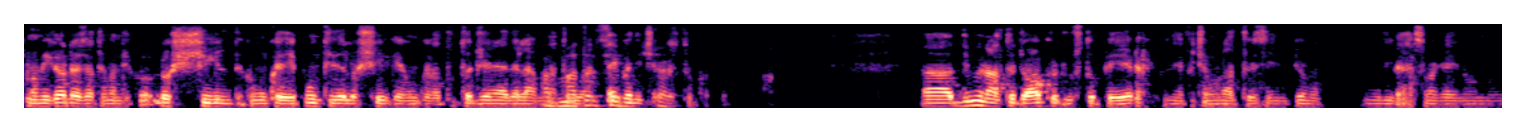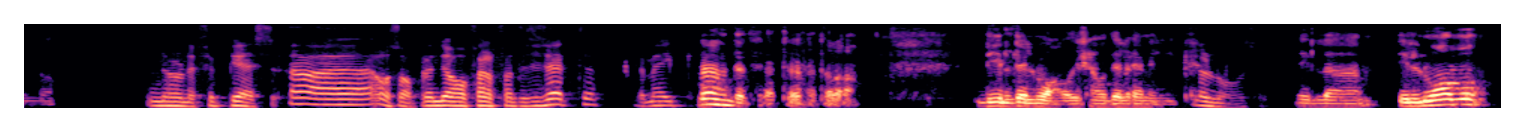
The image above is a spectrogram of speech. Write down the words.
non mi ricordo esattamente, lo shield, comunque dei punti dello shield che comunque fa tutto il genere dell'armatura. Armata, sì, e quindi c'è certo. questo uh, dimmi un altro gioco giusto per, così facciamo un altro esempio, uno diverso magari, non, non, non un FPS. Uh, non lo so, prendiamo Final Fantasy VII, remake. Final Fantasy VII, perfetto, allora. Del, del, nuovo, diciamo, del remake. Del nuovo, sì. Il, il nuovo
